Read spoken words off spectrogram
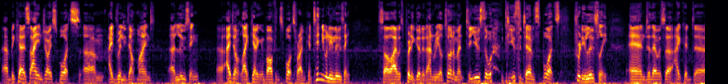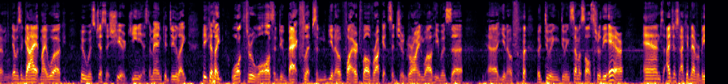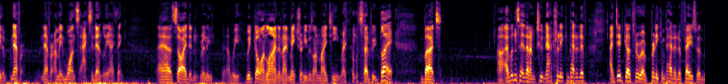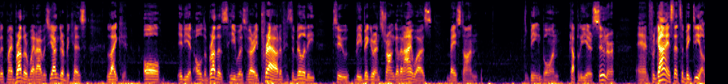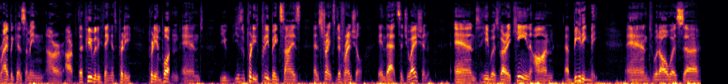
uh, because I enjoy sports. Um, I really don't mind uh, losing. Uh, I don't like getting involved in sports where I'm continually losing. So I was pretty good at Unreal Tournament to use the to use the term sports pretty loosely. And there was a I could uh, there was a guy at my work who was just a sheer genius. The man could do like he could like walk through walls and do backflips and you know fire twelve rockets at your groin while he was uh, uh, you know doing doing somersaults through the air. And I just I could never beat him. Never, never. I mean once accidentally I think. Uh, so I didn't really. Uh, we we'd go online and I'd make sure he was on my team. Right, that was how we'd play. But uh, I wouldn't say that I'm too naturally competitive. I did go through a pretty competitive phase with, with my brother when I was younger because, like all idiot older brothers, he was very proud of his ability to be bigger and stronger than I was based on being born a couple of years sooner. And for guys, that's a big deal, right? Because I mean, our, our the puberty thing is pretty pretty important, and you he's a pretty pretty big size and strength differential in that situation. And he was very keen on uh, beating me, and would always uh,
